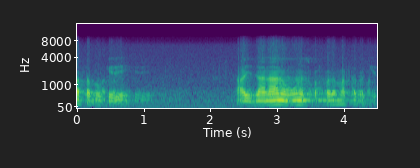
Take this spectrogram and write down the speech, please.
مرتبه کې دی عاجزانانو اونس په خپل مرتبه کې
